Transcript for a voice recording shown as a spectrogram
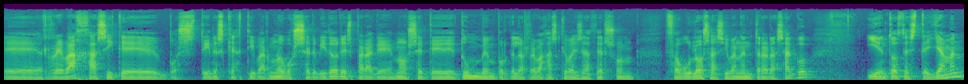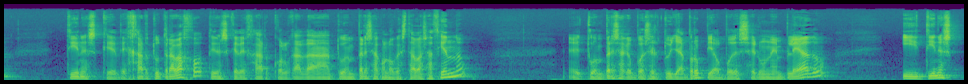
eh, rebajas y que pues tienes que activar nuevos servidores para que no se te tumben porque las rebajas que vais a hacer son fabulosas y van a entrar a saco y entonces te llaman, tienes que dejar tu trabajo, tienes que dejar colgada tu empresa con lo que estabas haciendo, eh, tu empresa que puede ser tuya propia o puede ser un empleado y tienes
